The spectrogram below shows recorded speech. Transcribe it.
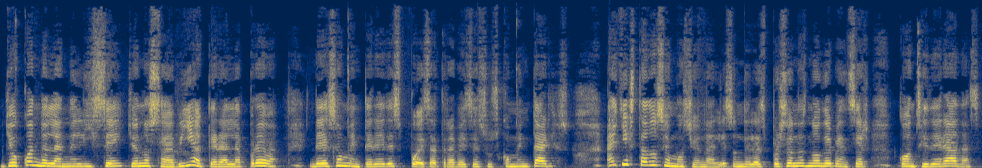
Yo cuando la analicé, yo no sabía que era la prueba. De eso me enteré después a través de sus comentarios. Hay estados emocionales donde las personas no deben ser consideradas.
